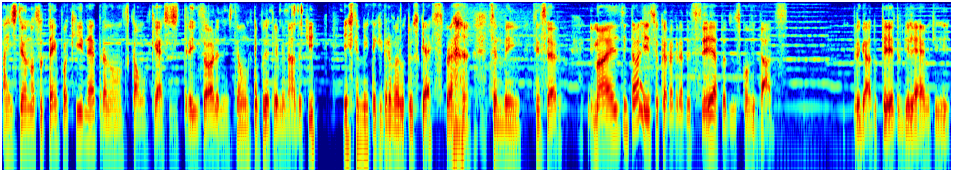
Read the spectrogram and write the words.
a gente tem o nosso tempo aqui, né? Para não ficar um cast de três horas, a gente tem um tempo determinado aqui. E a gente também tem que gravar outros casts, pra, sendo bem sincero. Mas então é isso, eu quero agradecer a todos os convidados. Obrigado, Pedro, Guilherme, que,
